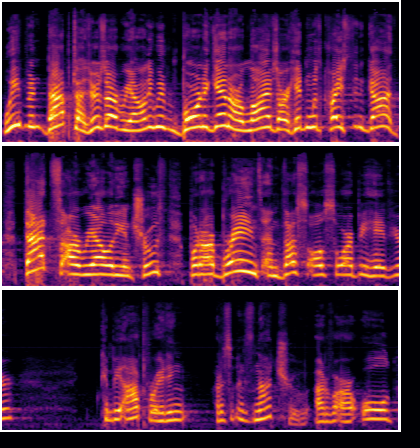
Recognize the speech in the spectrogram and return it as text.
We've been baptized. There's our reality. We've been born again. Our lives are hidden with Christ in God. That's our reality and truth. But our brains, and thus also our behavior, can be operating out of something that's not true, out of our old,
